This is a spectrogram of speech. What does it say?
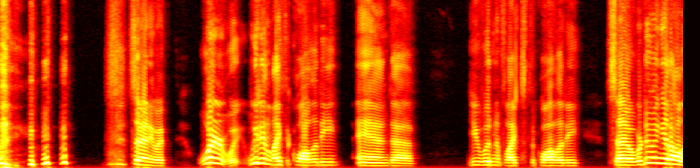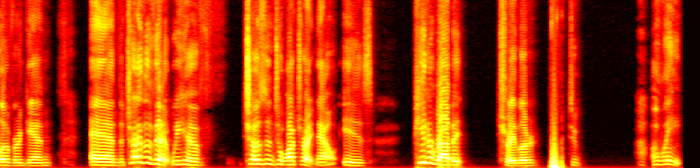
so anyway, we're, we we didn't like the quality, and uh, you wouldn't have liked the quality. So we're doing it all over again. And the trailer that we have chosen to watch right now is Peter Rabbit trailer. Oh wait,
